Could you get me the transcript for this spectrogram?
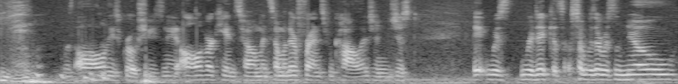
with all these groceries, and all of our kids home and some of their friends from college, and just it was ridiculous. So there was no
